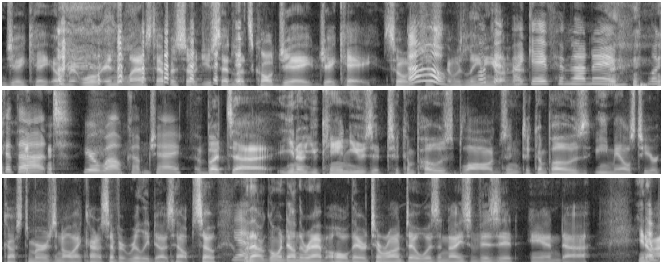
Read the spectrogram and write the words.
JK. Oh, well, in the last episode, you said let's call Jay JK. So it was, just, it was leaning look on that. I gave him that name. look at that. You're welcome, Jay. but uh, you know, you can use it to compose blogs and to compose emails to your customers and all that kind of stuff. It really does help. So Yeah. without going down the rabbit hole there, Toronto was a nice visit, and uh, you know, And-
